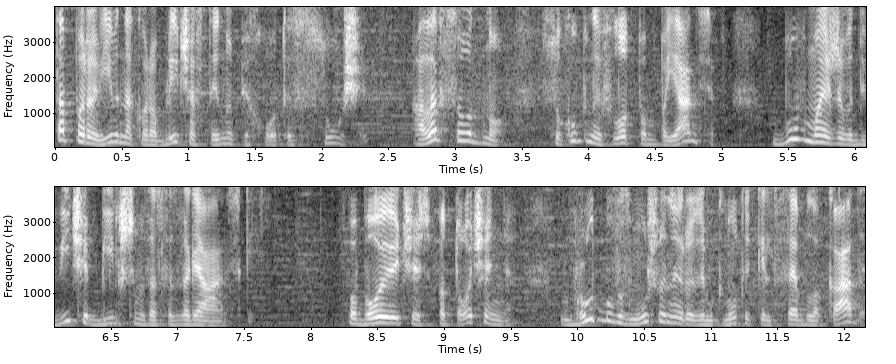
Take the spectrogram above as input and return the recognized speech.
та перевів на кораблі частину піхоти з суші. Але все одно сукупний флот помпеянців був майже вдвічі більшим за цезаріанський. Побоюючись оточення, Брут був змушений розімкнути кільце блокади,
